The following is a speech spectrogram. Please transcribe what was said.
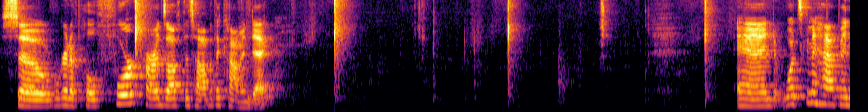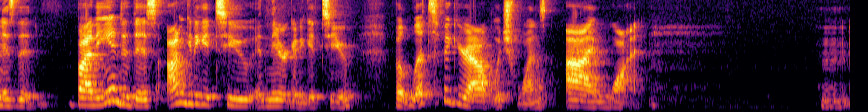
So we're going to pull four cards off the top of the common deck. And what's going to happen is that by the end of this, I'm going to get two and they're going to get two. But let's figure out which ones I want. Hmm.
